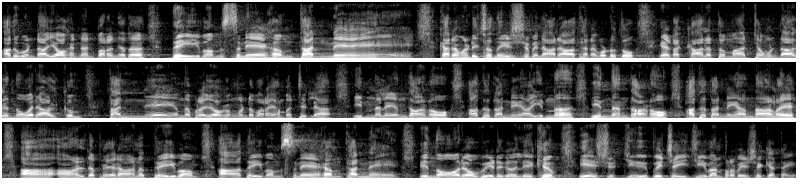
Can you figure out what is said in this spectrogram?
അതുകൊണ്ടാ യോഹന്നാൻ പറഞ്ഞത് ദൈവം സ്നേഹം തന്നെ. കരമടിച്ച യേശുവിന് ആരാധന കൊടുത്തു. ഇടക്കാലത്ത് മാറ്റം ഉണ്ടാകുന്ന ഒരാൾക്കും തന്നെ എന്ന പ്രയോഗം കൊണ്ട് പറയാൻ പറ്റില്ല. ഇന്നലെ എന്താണോ അത് തന്നെയാ ഇന്ന് ഇന്ന് എന്താണോ അത് തന്നെയാ നാളെ. ആ ആളുടെ പേരാണ് ദൈവം. ആ ദൈവം സ്നേഹം തന്നെ. ഇന്ന് ഓരോ വീടുകളിലേക്കും യേശു ജീവിപ്പിച്ച ഈ ജീവൻ പ്രവേശിക്കട്ടെ.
